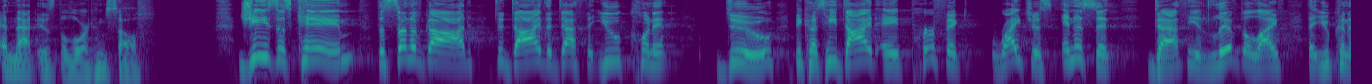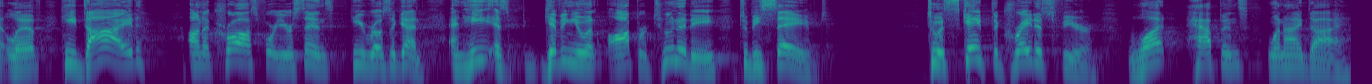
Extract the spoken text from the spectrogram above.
and that is the Lord Himself. Jesus came, the Son of God, to die the death that you couldn't do because He died a perfect, righteous, innocent death. He had lived a life that you couldn't live. He died on a cross for your sins. He rose again. And He is giving you an opportunity to be saved, to escape the greatest fear. What happens when I die?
